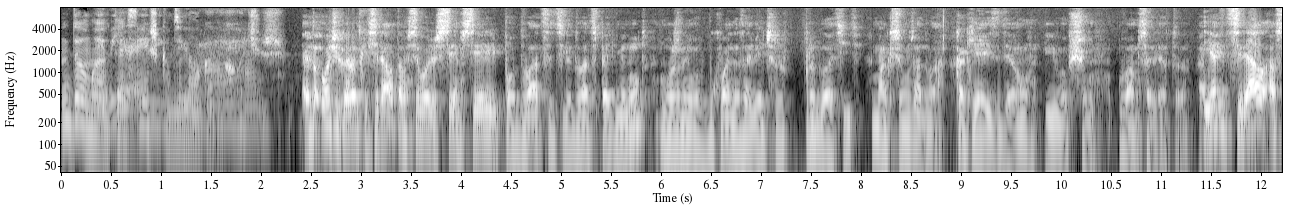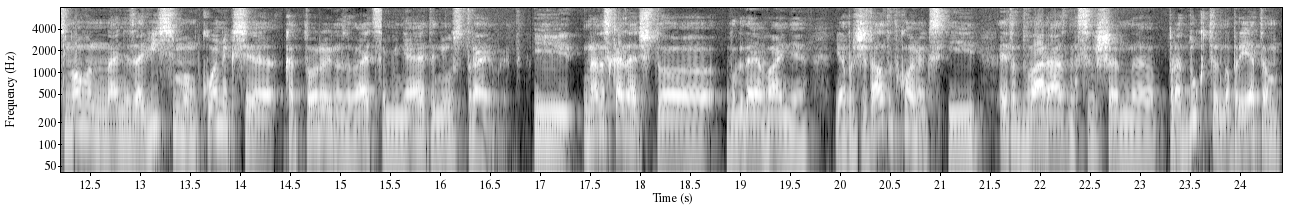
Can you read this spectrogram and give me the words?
Думаю, ты слишком многого хочешь. Это очень короткий сериал, там всего лишь 7 серий по 20 или 25 минут. Можно его буквально за вечер проглотить, максимум за два, как я и сделал, и, в общем, вам советую. И этот сериал основан на независимом комиксе, который называется «Меня это не устраивает». И надо сказать, что благодаря Ване я прочитал этот комикс, и это два разных совершенно продукта, но при этом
